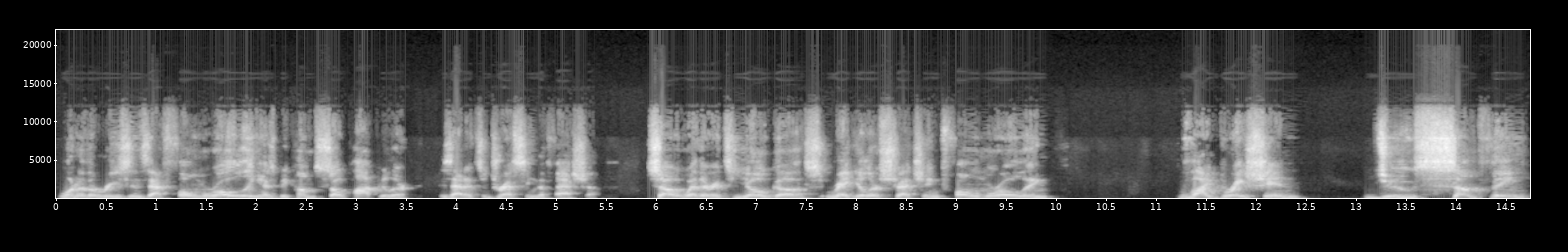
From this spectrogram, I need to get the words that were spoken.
One of the reasons that foam rolling has become so popular is that it's addressing the fascia. So whether it's yoga, regular stretching, foam rolling, vibration, do something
